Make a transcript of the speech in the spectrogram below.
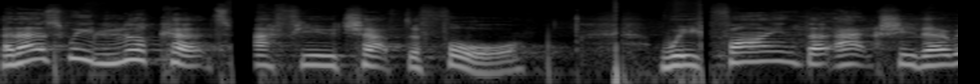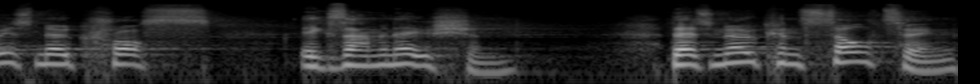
and as we look at Matthew chapter 4, we find that actually there is no cross examination. There's no consulting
